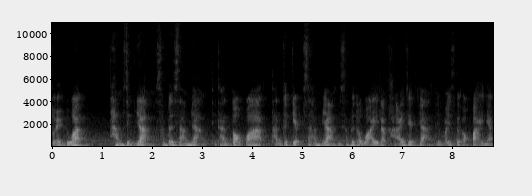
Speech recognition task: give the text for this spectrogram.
ตัวเองดูว่าทำสิบอย่างสำเร็จสามอย่างที่ท่านตอบว่าท่านจะเก็บสามอย่างที่สำเร็จเอาไว้ แล้วขายเจ็ดอย่างที่ไม่สำเร็จออกไปเนี่ย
